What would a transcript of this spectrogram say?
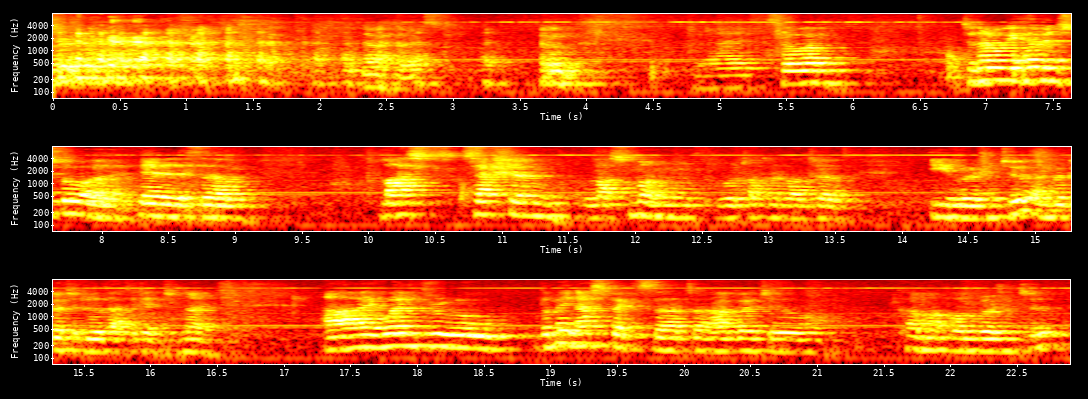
Nevertheless. right. So. Um, so now we have in store is um, last session, last month, we were talking about uh, E version 2 and we're going to do that again tonight. I went through the main aspects that are going to come up on version 2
